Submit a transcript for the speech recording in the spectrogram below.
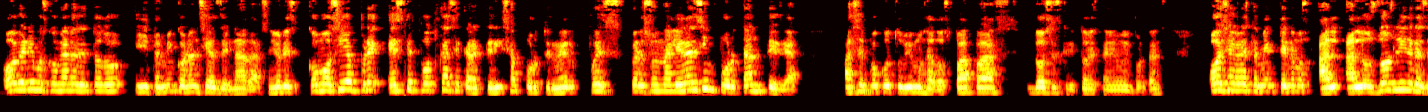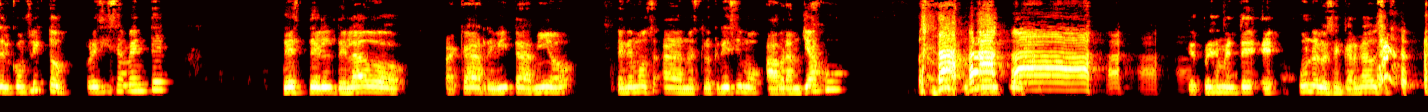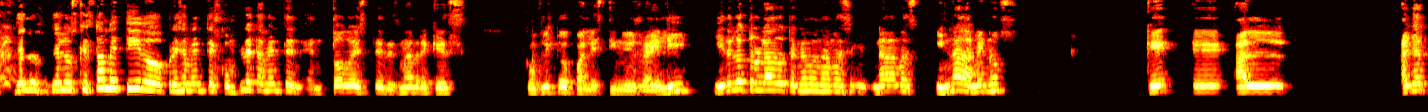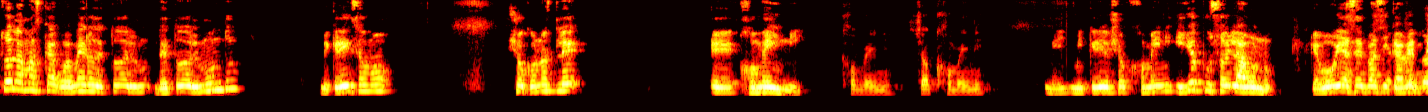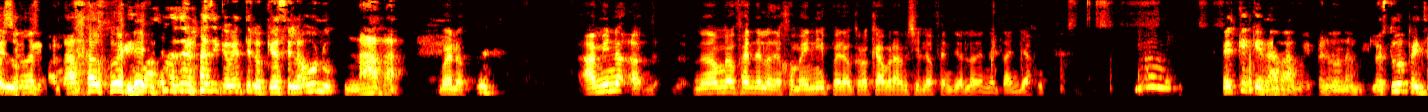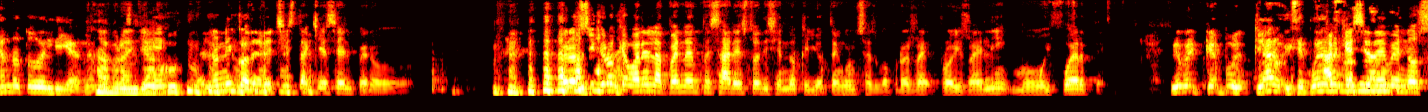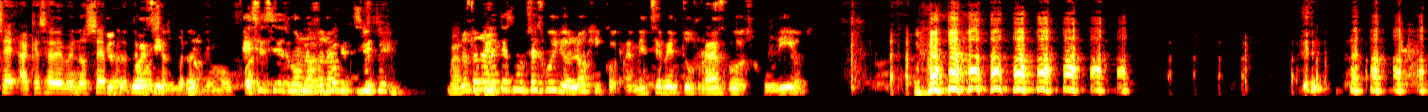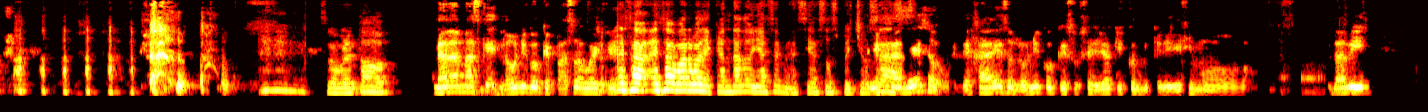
Hoy venimos con ganas de todo y también con ansias de nada. Señores, como siempre, este podcast se caracteriza por tener, pues, personalidades importantes. Ya. Hace poco tuvimos a dos papas, dos escritores también muy importantes. Hoy, señores, también tenemos al- a, los dos líderes del conflicto, precisamente. Desde el del lado acá arribita mío, tenemos a nuestro queridísimo Abraham Yahoo, que es precisamente eh, uno de los encargados de los, de los que está metido precisamente completamente en, todo este desmadre que es conflicto palestino-israelí. Y del otro lado tenemos nada más, nada más y nada menos que eh, al ayatollah más caguamero de todo el, de todo el mundo, mi queridísimo Shokonotle eh, Khomeini, Khomeini, shock Khomeini. Mi, mi querido Shok Khomeini, y yo puse hoy la ONU, que voy a hacer Que no básicamente lo que, nada, güey. que voy a hacer básicamente lo que hace la ONU, nada. Bueno, a mí no, no me ofende lo de Khomeini, pero creo que a Abraham sí le ofendió lo de Netanyahu. Es que quedaba, güey, perdóname. Lo estuve pensando todo el día. realmente. Abraham Yahoo. el único derechista aquí es él, pero. Pero sí creo que vale la pena empezar esto diciendo que yo tengo un sesgo pro-isra- pro-israelí muy fuerte. Pues, Claro, y se puede ¿A ver qué se debe? No sé. ¿A qué se debe? No sé, pero tengo decir, no, israelí muy fuerte. Ese sesgo no, No, solamente, sí, sí. Bueno, no ok. solamente es un sesgo ideológico, también se ven tus rasgos judíos. Sobre todo. Nada más que lo único que pasó, güey, que Esa, esa barba de candado ya se me hacía sospechosa. deja de eso, güey, deja de eso. Lo único que sucedió aquí con mi queridísimo David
